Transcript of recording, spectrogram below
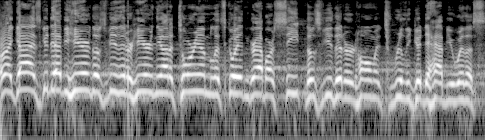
All right, guys, good to have you here. Those of you that are here in the auditorium, let's go ahead and grab our seat. Those of you that are at home, it's really good to have you with us.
